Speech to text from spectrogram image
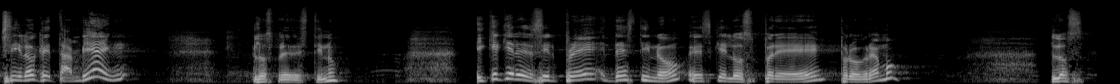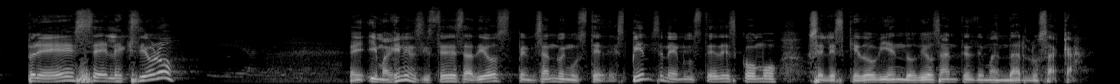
sino que también los predestinó. ¿Y qué quiere decir predestinó? Es que los preprogramó, los preseleccionó. Eh, imagínense ustedes a Dios pensando en ustedes. Piensen en ustedes cómo se les quedó viendo Dios antes de mandarlos acá.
